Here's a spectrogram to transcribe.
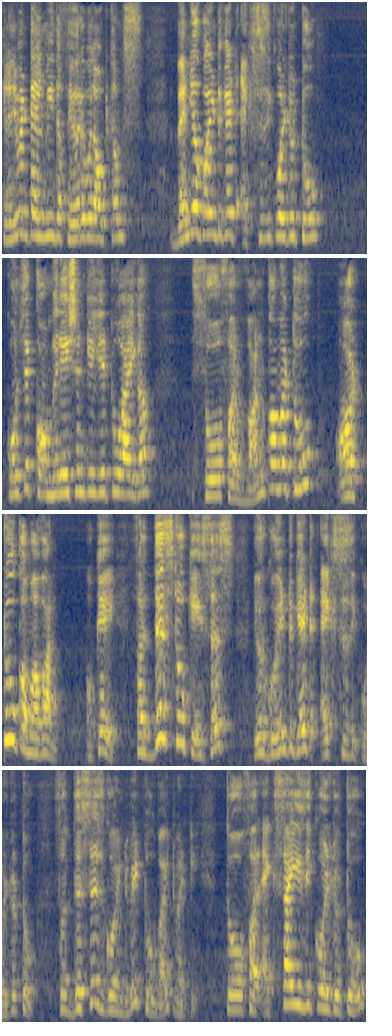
Can you tell me the favourable outcomes when you are going to get x is equal to two कौन से कॉम्बिनेशन के लिए टू आएगा? So for one comma two और two comma one okay for this two cases you are going to get x is equal to two so this is going to be two by twenty तो for x i is equal to two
